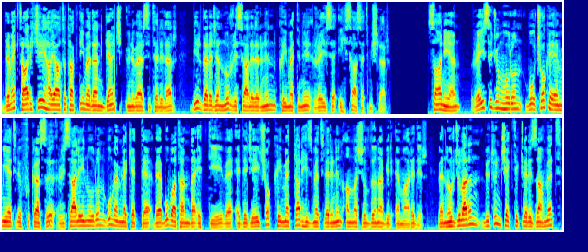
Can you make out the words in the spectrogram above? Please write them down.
Demek tarihçi hayatı takdim eden genç üniversiteliler bir derece nur risalelerinin kıymetini reise ihsas etmişler. Saniyen, Reisi Cumhur'un bu çok ehemmiyetli fıkrası Risale-i Nur'un bu memlekette ve bu vatanda ettiği ve edeceği çok kıymetli hizmetlerinin anlaşıldığına bir emaredir ve nurcuların bütün çektikleri zahmet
